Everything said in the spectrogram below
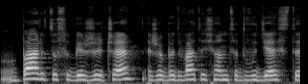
bardzo sobie życzę, żeby 2020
